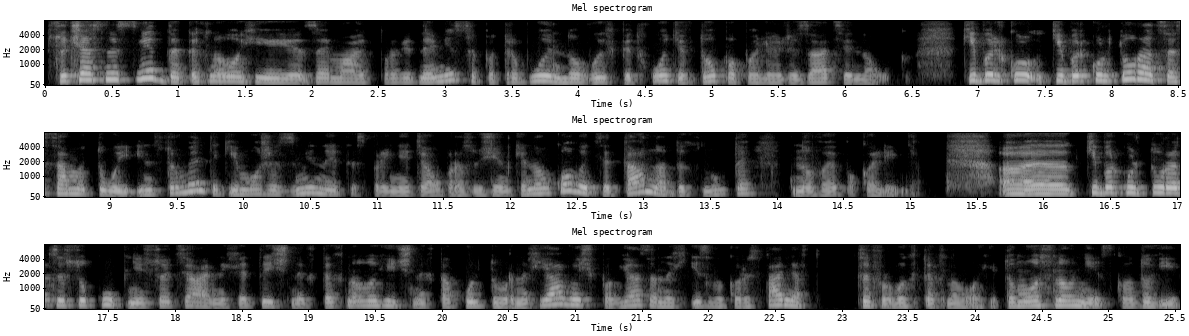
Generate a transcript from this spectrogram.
Сучасний світ, де технології займають провідне місце, потребує нових підходів до популяризації науки. Кіберкультура це саме той інструмент, який може змінити сприйняття образу жінки-науковиці та надихнути нове покоління. Е, Кіберкультура це сукупність соціальних, етичних, технологічних та культурних явищ, пов'язаних із використанням цифрових технологій. Тому основні складові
